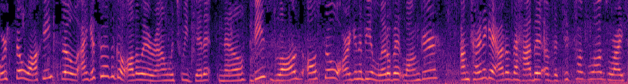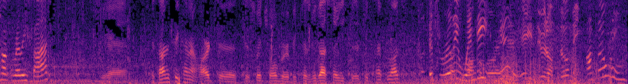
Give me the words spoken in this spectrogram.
We're still walking, so I guess we have to go all the way around, which we didn't know. These vlogs also are gonna be a little bit longer. I'm trying to get out of the habit of the TikTok vlogs where I talk really fast. Yeah. It's honestly kind of hard to, to switch over because we got so used to the TikTok vlogs. It's really windy. Yeah. Hey, dude, I'm filming. I'm filming.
